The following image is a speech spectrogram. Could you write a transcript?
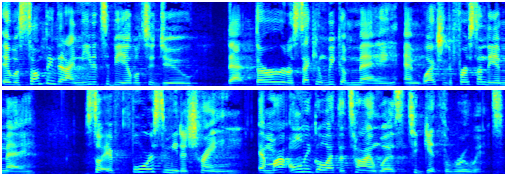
It was something that I needed to be able to do that third or second week of May, and well, actually the first Sunday in May. So it forced me to train. And my only goal at the time was to get through it.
